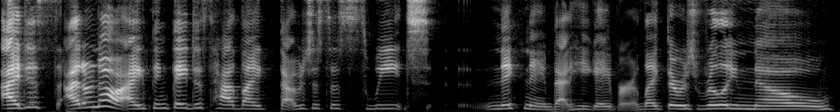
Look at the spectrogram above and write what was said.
I just, I don't know. I think they just had like, that was just a sweet nickname that he gave her. Like, there was really no,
